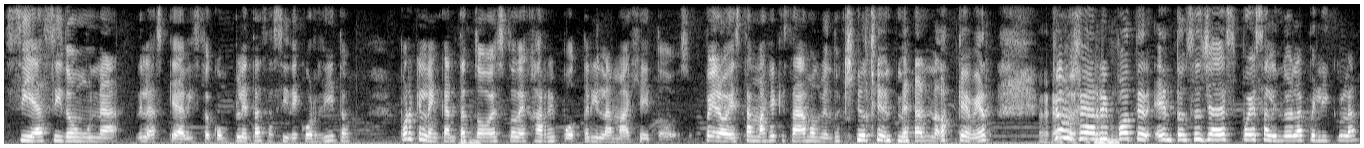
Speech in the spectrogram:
sí ha sido una de las que ha visto completas así de cortito. Porque le encanta todo esto de Harry Potter y la magia y todo eso. Pero esta magia que estábamos viendo aquí no tiene nada que ver con Harry Potter. Entonces ya después saliendo de la película,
